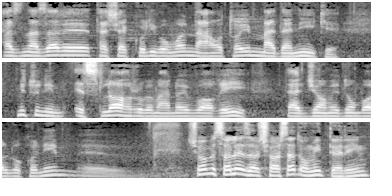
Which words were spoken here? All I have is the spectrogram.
از نظر تشکلی به عنوان نهادهای مدنی که می‌تونیم اصلاح رو به معنای واقعی در جامعه دنبال بکنیم شما به سال 1400 امید دارین؟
